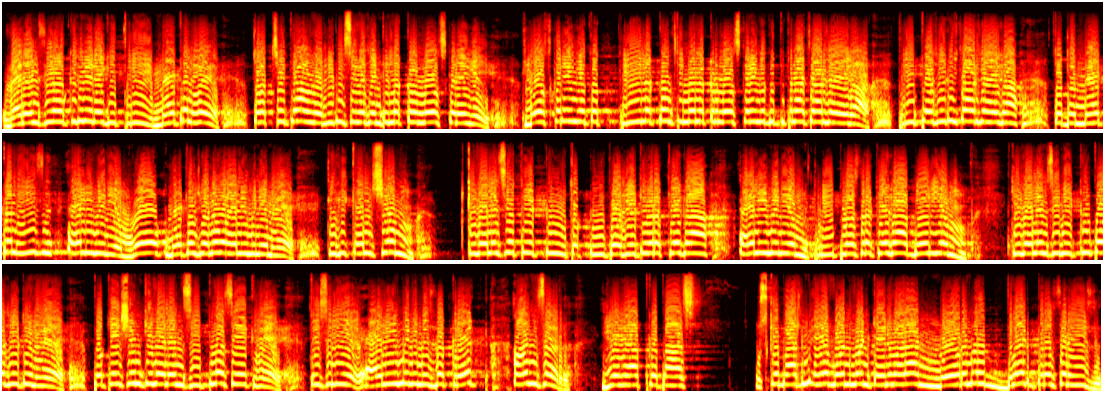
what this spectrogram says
वैलेंसी वो कितनी रहेगी? थ्री मेटल है। तो अच्छे क्या होंगे? रिड्यूसिंग एजेंट इलेक्ट्रॉन लॉस करेंगे। लॉस करेंगे तो थ्री इलेक्ट्रॉन तीन इलेक्ट्रॉन लॉस करेंगे तो कितना चार्ज आएगा? थ्री पॉजिटिव चार्ज आएगा। तो द मेटल इज़ एल्यूमिनियम वो मेटल जो है वो एल्यूमिनियम है। क्योंकि कैल्शियम की वैलेंसी होती है? टू तो टू पॉजिटिव रखेगा। एल्यूमिनियम थ्री प्लस रखेगा। बेरियम की वैलेंसी भी टू पॉजिटिव है। पोटेशियम की वैलेंसी प्लस एक है। तो इसलिए aluminium is the correct answer ये है आपके पास। उसके बाद में है वन वन टेन वाला normal blood pressure is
